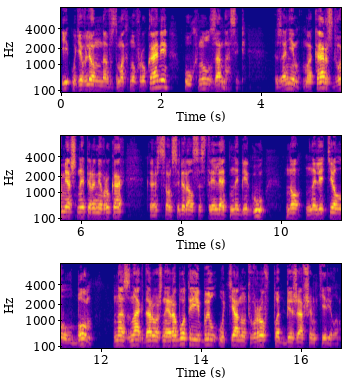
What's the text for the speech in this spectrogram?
и, удивленно взмахнув руками, ухнул за насыпь. За ним Макар с двумя шнеперами в руках, кажется, он собирался стрелять на бегу, но налетел лбом на знак дорожной работы и был утянут в ров подбежавшим Кириллом.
